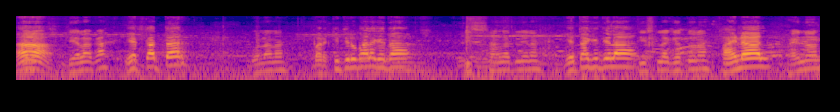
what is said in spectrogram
हा. दिला का? एकाहत्तर? बोला ना. बरं किती रुपयाला घेता? तीस सांगितले ना. घेता कितीला? तीस घेतो ना. फायनल फायनल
